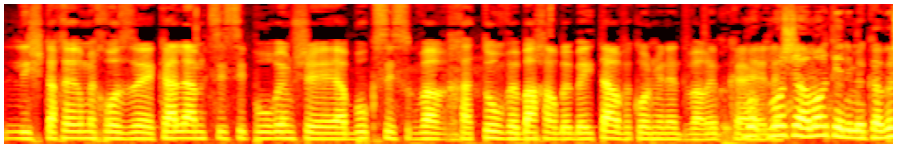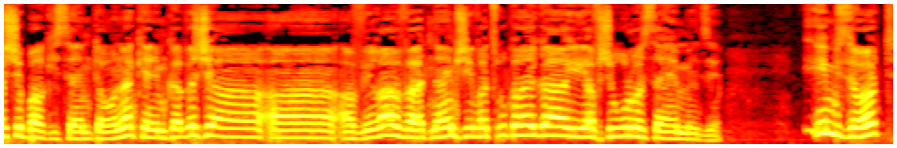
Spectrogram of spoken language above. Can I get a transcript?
להשתחרר מחוזה, קל להמציא סיפורים שאבוקסיס כבר חתום ובכר בביתר וכל מיני דברים כאלה. כמו שאמרתי, אני מקווה שברק יסיים את העונה, כי אני מקווה שהאווירה והתנאים שייווצרו כרגע יאפשרו לו לסיים את זה. עם זאת,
